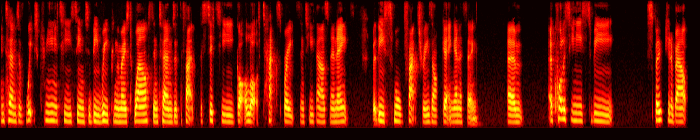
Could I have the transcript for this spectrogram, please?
in terms of which communities seem to be reaping the most wealth, in terms of the fact that the city got a lot of tax breaks in 2008, but these small factories aren't getting anything. Um, equality needs to be spoken about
